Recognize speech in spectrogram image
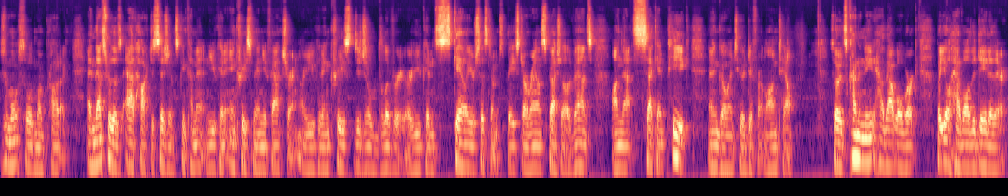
we sold more product. And that's where those ad hoc decisions can come in. You can increase manufacturing, or you can increase digital delivery, or you can scale your systems based around special events on that second peak and go into a different long tail. So it's kind of neat how that will work, but you'll have all the data there.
